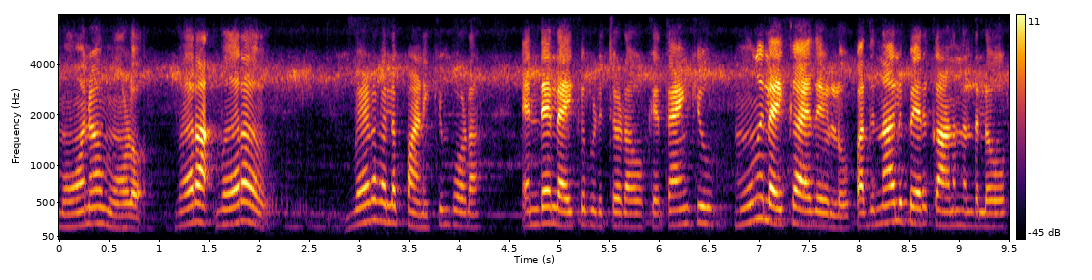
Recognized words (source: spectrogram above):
മോനോ മോളോ? വേറെ വേറെ വേറെ വല്ല പണിക്കും പോടാ. എന്റെ ലൈക്ക് പിടിച്ചോടാ. ഓക്കെ താങ്ക് യു മൂന്ന് ലൈക്ക് ആയതേ ഉള്ളൂ. പതിനാല് പേര് കാണുന്നുണ്ടല്ലോ.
